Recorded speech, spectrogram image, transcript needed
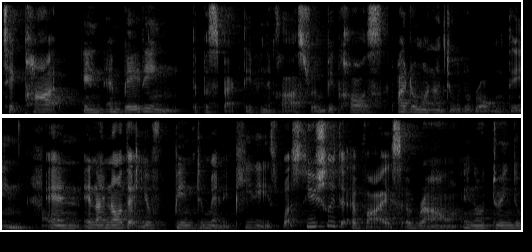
take part in embedding the perspective in the classroom because i don't want to do the wrong thing and and i know that you've been to many pds what's usually the advice around you know doing the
